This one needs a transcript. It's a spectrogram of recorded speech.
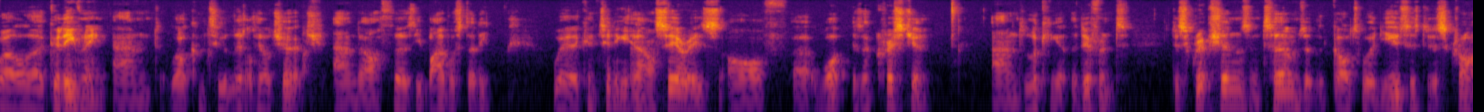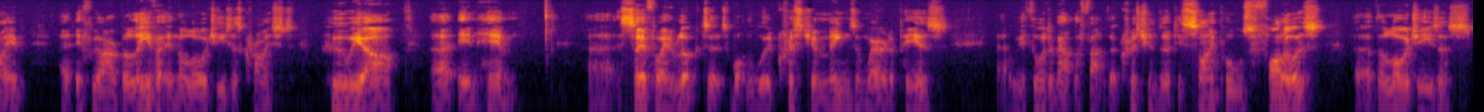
Well, uh, good evening and welcome to Little Hill Church and our Thursday Bible study. We're continuing in our series of uh, what is a Christian and looking at the different descriptions and terms that the God's Word uses to describe uh, if we are a believer in the Lord Jesus Christ, who we are uh, in Him. Uh, so far, we've looked at what the word Christian means and where it appears. Uh, we thought about the fact that Christians are disciples, followers of the Lord Jesus,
